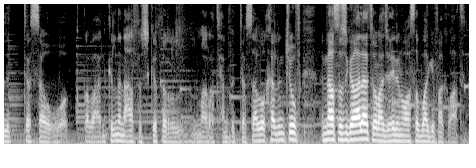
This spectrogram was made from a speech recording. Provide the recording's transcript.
للتسوق. طبعا كلنا نعرف إيش كثر المرأة تحب التسوق. خلينا نشوف الناس إيش قالت وراجعين نواصل باقي فقراتنا.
